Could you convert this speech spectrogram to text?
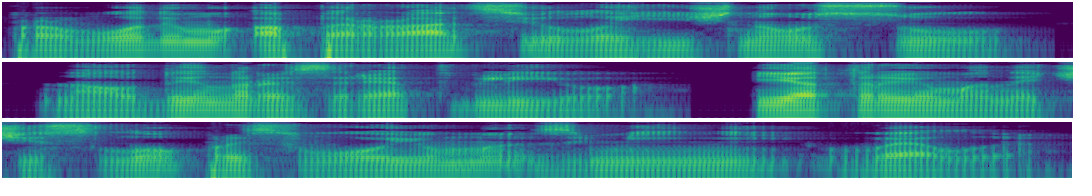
проводимо операцію логічного су на один розряд вліво і отримане число присвоюємо зміні value.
